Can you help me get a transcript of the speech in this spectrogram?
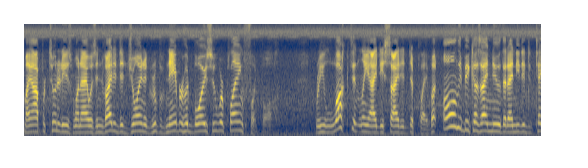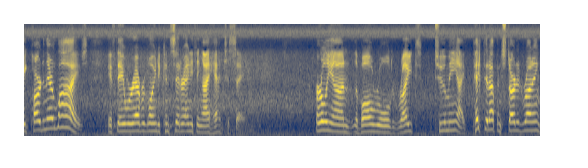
my opportunities when I was invited to join a group of neighborhood boys who were playing football. Reluctantly, I decided to play, but only because I knew that I needed to take part in their lives if they were ever going to consider anything I had to say. Early on, the ball rolled right to me. I picked it up and started running.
